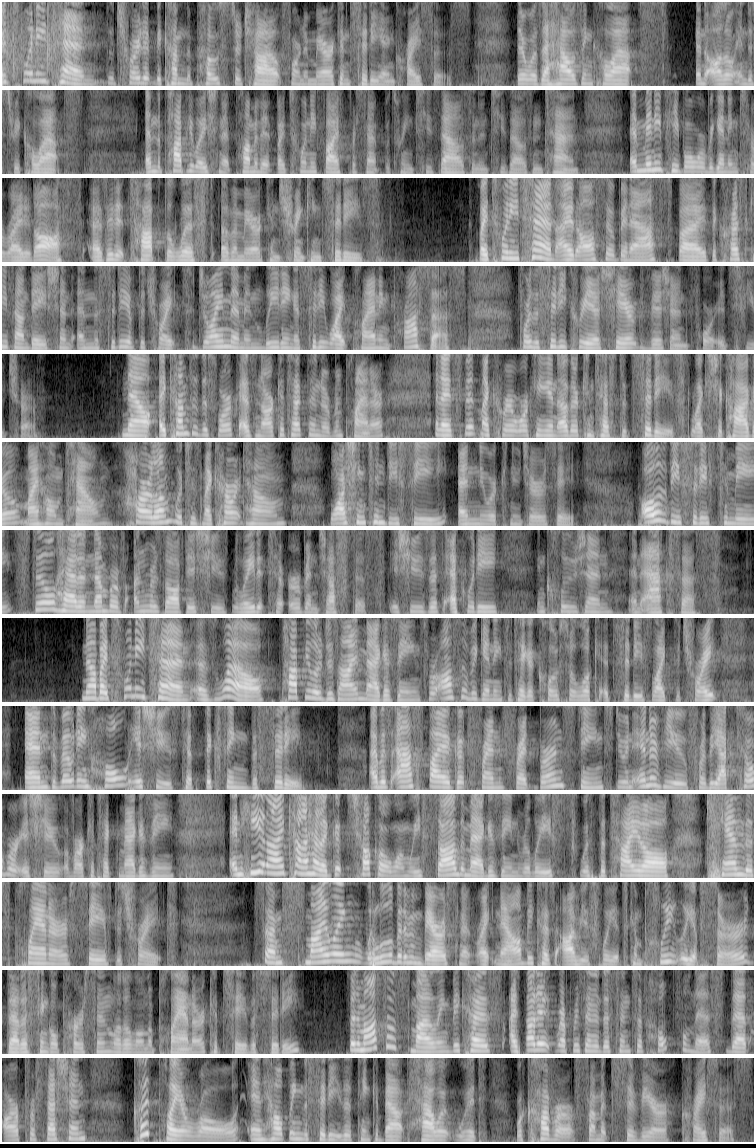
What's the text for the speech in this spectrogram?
by 2010, Detroit had become the poster child for an American city in crisis. There was a housing collapse, an auto industry collapse, and the population had plummeted by 25% between 2000 and 2010. And many people were beginning to write it off as it had topped the list of American shrinking cities. By 2010, I had also been asked by the Kresge Foundation and the City of Detroit to join them in leading a citywide planning process for the city create a shared vision for its future. Now, I come to this work as an architect and urban planner, and I spent my career working in other contested cities like Chicago, my hometown, Harlem, which is my current home, Washington, D.C., and Newark, New Jersey. All of these cities, to me, still had a number of unresolved issues related to urban justice, issues of equity, inclusion, and access. Now, by 2010 as well, popular design magazines were also beginning to take a closer look at cities like Detroit and devoting whole issues to fixing the city. I was asked by a good friend, Fred Bernstein, to do an interview for the October issue of Architect magazine. And he and I kind of had a good chuckle when we saw the magazine released with the title, Can This Planner Save Detroit? So I'm smiling with a little bit of embarrassment right now because obviously it's completely absurd that a single person, let alone a planner, could save a city. But I'm also smiling because I thought it represented a sense of hopefulness that our profession could play a role in helping the city to think about how it would recover from its severe crisis.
